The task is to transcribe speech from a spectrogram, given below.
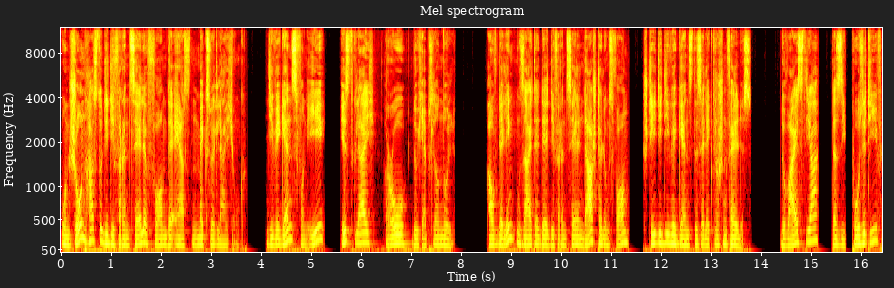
Und schon hast du die differenzielle Form der ersten Maxwell-Gleichung. Divergenz von E ist gleich Rho durch ε0. Auf der linken Seite der differenziellen Darstellungsform steht die Divergenz des elektrischen Feldes. Du weißt ja, dass sie positiv,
